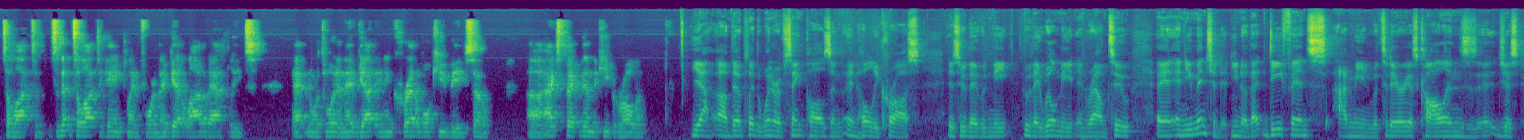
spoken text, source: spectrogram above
It's a lot to it's it's a lot to game plan for, and they've got a lot of athletes at Northwood, and they've got an incredible QB. So uh, I expect them to keep it rolling. Yeah, uh, they'll play the winner of St. Paul's and, and, Holy Cross is who they would meet, who they will meet in round two. And, and you mentioned it, you know, that defense, I mean, with Tadarius Collins, just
